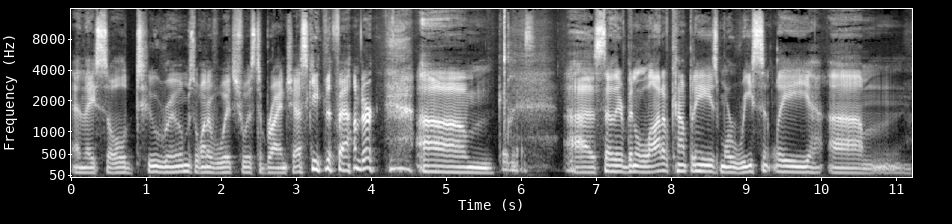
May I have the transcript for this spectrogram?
and they sold two rooms, one of which was to Brian Chesky, the founder. Um, Goodness. Uh, so there have been a lot of companies. More recently, um,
